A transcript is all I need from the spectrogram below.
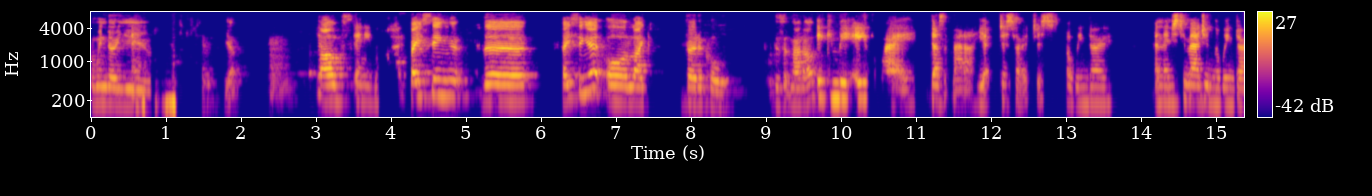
A window you. And, yep. Above any facing the facing it or like vertical. Does it matter? It can be either way. Doesn't matter. Yep. Just so just a window, and then just imagine the window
